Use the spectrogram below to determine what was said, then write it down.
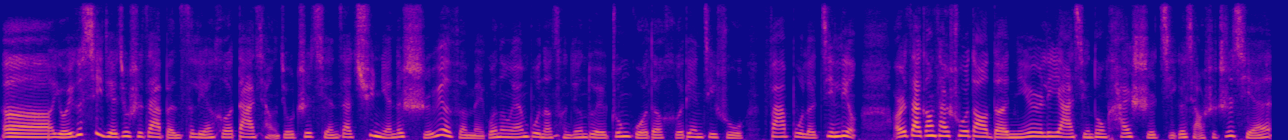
呃，有一个细节，就是在本次联合大抢救之前，在去年的十月份，美国能源部呢曾经对中国的核电技术发布了禁令。而在刚才说到的尼日利亚行动开始几个小时之前，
